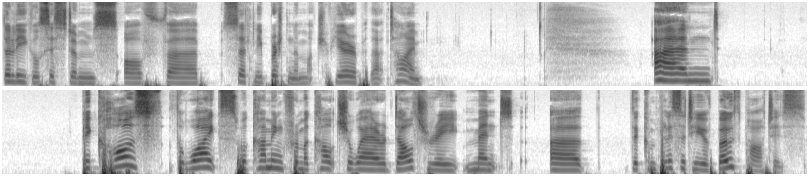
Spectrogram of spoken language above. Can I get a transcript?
the legal systems of uh, certainly Britain and much of Europe at that time. And because the whites were coming from a culture where adultery meant uh, the complicity of both parties,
